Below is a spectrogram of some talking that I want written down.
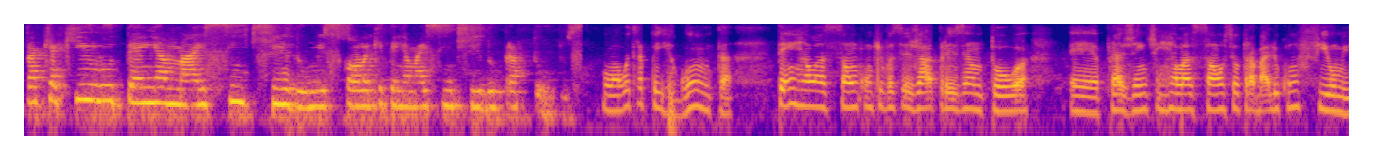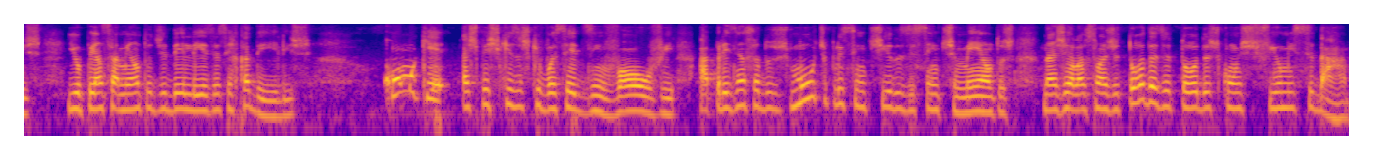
para que aquilo tenha mais sentido, uma escola que tenha mais sentido para todos. Bom, a outra pergunta tem relação com o que você já apresentou é, para a gente em relação ao seu trabalho com filmes e o pensamento de Deleuze acerca deles. Como que as pesquisas que você desenvolve, a presença dos múltiplos sentidos e sentimentos nas relações de todas e todas com os filmes se dá?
